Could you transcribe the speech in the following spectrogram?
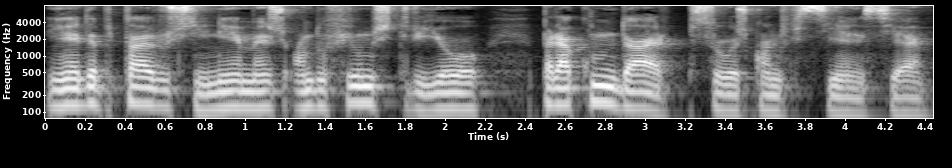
em adaptar os cinemas onde o filme estreou para acomodar pessoas com deficiência.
